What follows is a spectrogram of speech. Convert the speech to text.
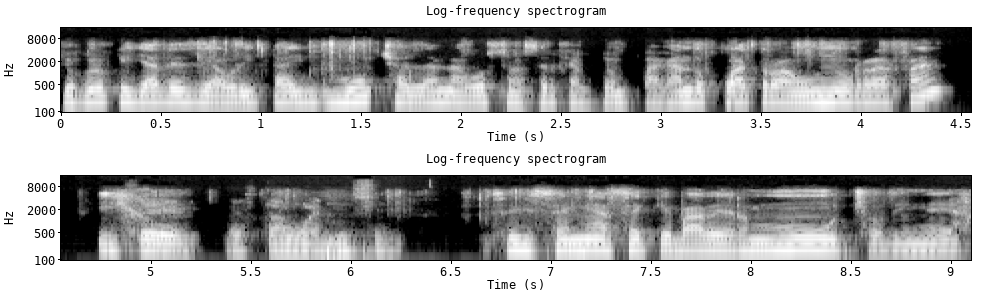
Yo creo que ya desde ahorita hay mucha lana Boston a ser campeón, pagando 4 a 1, Rafa. Hijo. Sí, está buenísimo. Sí, se me hace que va a haber mucho dinero.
